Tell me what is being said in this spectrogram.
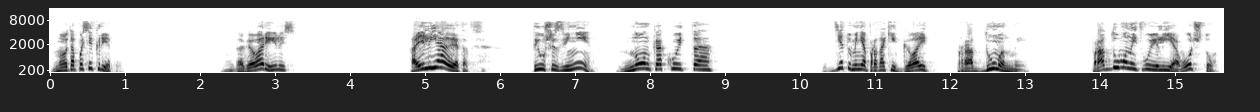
но это по секрету. Договорились. А Илья этот, ты уж извини, но он какой-то... Дед у меня про таких говорит продуманный. Продуманный твой Илья, вот что.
